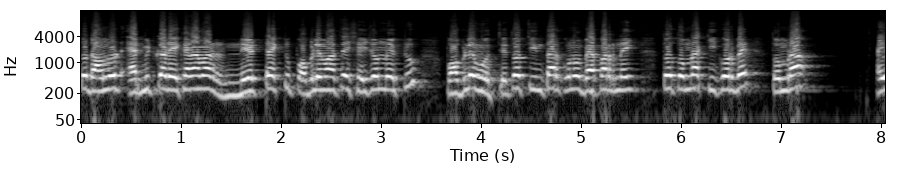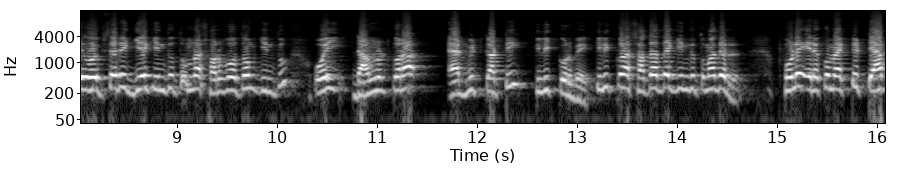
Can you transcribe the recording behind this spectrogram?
তো ডাউনলোড অ্যাডমিট কার্ডে এখানে আমার নেটটা একটু প্রবলেম আছে, সেই জন্য একটু প্রবলেম হচ্ছে। তো চিন্তার কোনো ব্যাপার নেই। তো তোমরা কি করবে? তোমরা এই ওয়েবসাইটে গিয়ে কিন্তু তোমরা সর্বপ্রথম কিন্তু ওই ডাউনলোড করা অ্যাডমিট কার্ডটি ক্লিক করবে। ক্লিক করার সাথে সাথে কিন্তু তোমাদের ফোনে এরকম একটি ট্যাব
